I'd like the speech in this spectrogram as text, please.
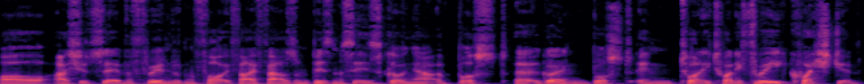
or I should say, the 345,000 businesses going out of bust, uh, going bust in 2023 question.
